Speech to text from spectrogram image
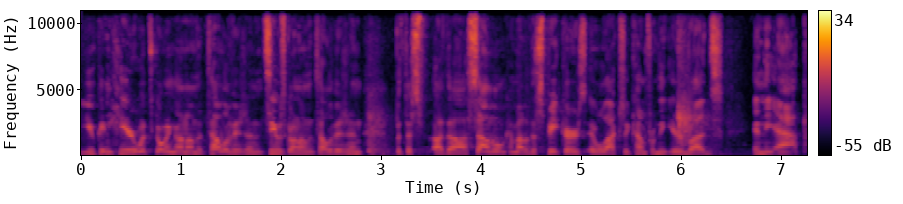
you can hear what's going on on the television and see what's going on on the television, but the, uh, the sound won't come out of the speakers. It will actually come from the earbuds in the app.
